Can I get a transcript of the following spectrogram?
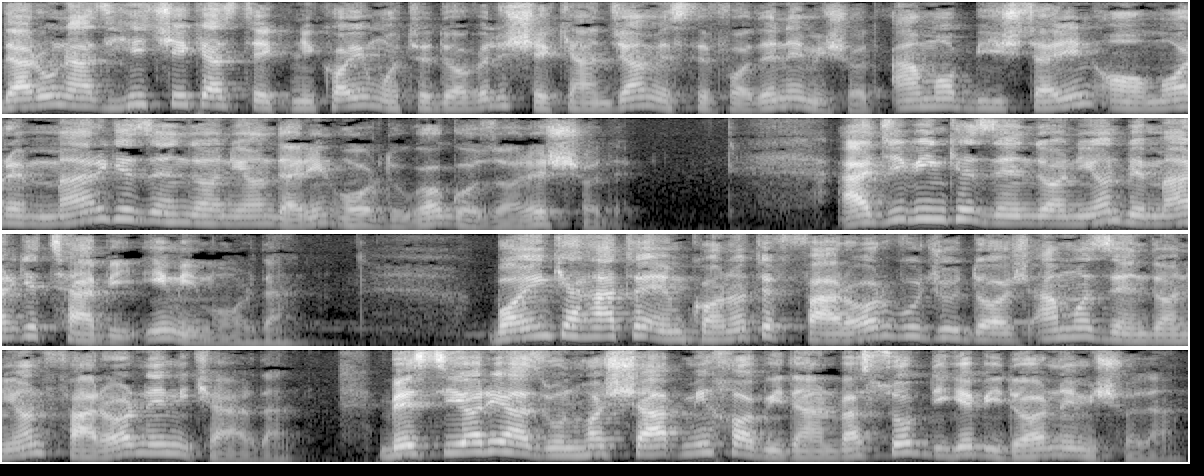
در اون از هیچ یک از تکنیک های متداول شکنجم استفاده نمی‌شد اما بیشترین آمار مرگ زندانیان در این اردوگاه گزارش شده. عجیب این که زندانیان به مرگ طبیعی میمردند با اینکه حتی امکانات فرار وجود داشت اما زندانیان فرار نمی‌کردند. بسیاری از اونها شب میخوابیدند و صبح دیگه بیدار نمی‌شدند.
